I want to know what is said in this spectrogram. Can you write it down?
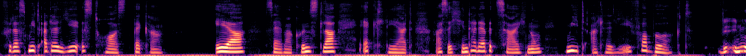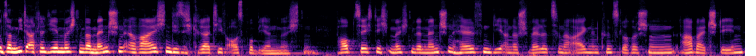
für das Mietatelier ist Horst Becker. Er, selber Künstler, erklärt, was sich hinter der Bezeichnung Mietatelier verbirgt. In unserem Mietatelier möchten wir Menschen erreichen, die sich kreativ ausprobieren möchten. Hauptsächlich möchten wir Menschen helfen, die an der Schwelle zu einer eigenen künstlerischen Arbeit stehen,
